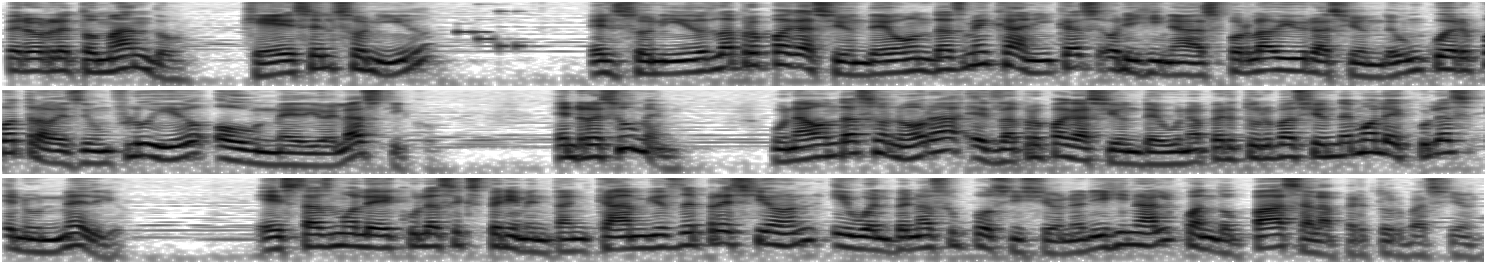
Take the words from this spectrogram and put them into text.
Pero retomando, ¿qué es el sonido? El sonido es la propagación de ondas mecánicas originadas por la vibración de un cuerpo a través de un fluido o un medio elástico. En resumen, una onda sonora es la propagación de una perturbación de moléculas en un medio. Estas moléculas experimentan cambios de presión y vuelven a su posición original cuando pasa la perturbación.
